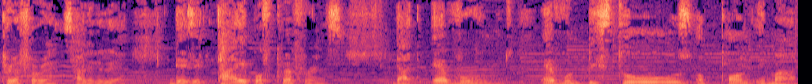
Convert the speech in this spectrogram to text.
Preference, hallelujah. There's a type of preference that heaven heaven bestows upon a man.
